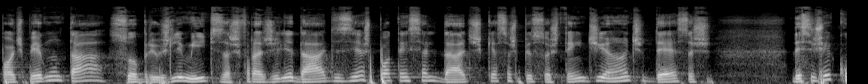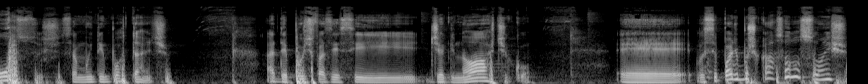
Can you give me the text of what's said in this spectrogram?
pode perguntar sobre os limites, as fragilidades e as potencialidades que essas pessoas têm diante dessas, desses recursos. Isso é muito importante. Ah, depois de fazer esse diagnóstico, é, você pode buscar soluções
